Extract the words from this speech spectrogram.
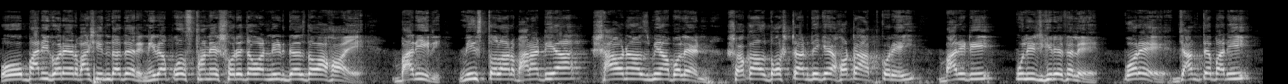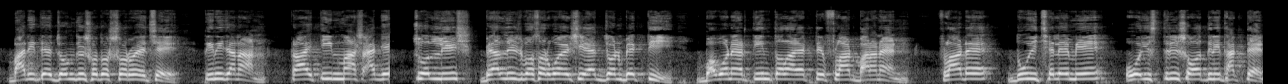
ও বাড়িঘরের বাসিন্দাদের নিরাপদ স্থানে সরে যাওয়ার নির্দেশ দেওয়া হয়। বাড়ির নিচতলার ভাড়াটিয়া শাহনাজ মিয়া বলেন, সকাল দশটার দিকে হঠাৎ করেই বাড়িটি পুলিশ ঘিরে ফেলে। পরে জানতে পারি বাড়িতে জঙ্গি সদস্য রয়েছে। তিনি জানান, প্রায় তিন মাস আগে চল্লিশ, বিয়াল্লিশ বছর বয়সী একজন ব্যক্তি ভবনের তিনতলার একটি ফ্ল্যাট ভাড়া নেন। ফ্ল্যাটে দুই ছেলে মেয়ে ও স্ত্রী সহ তিনি থাকতেন।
